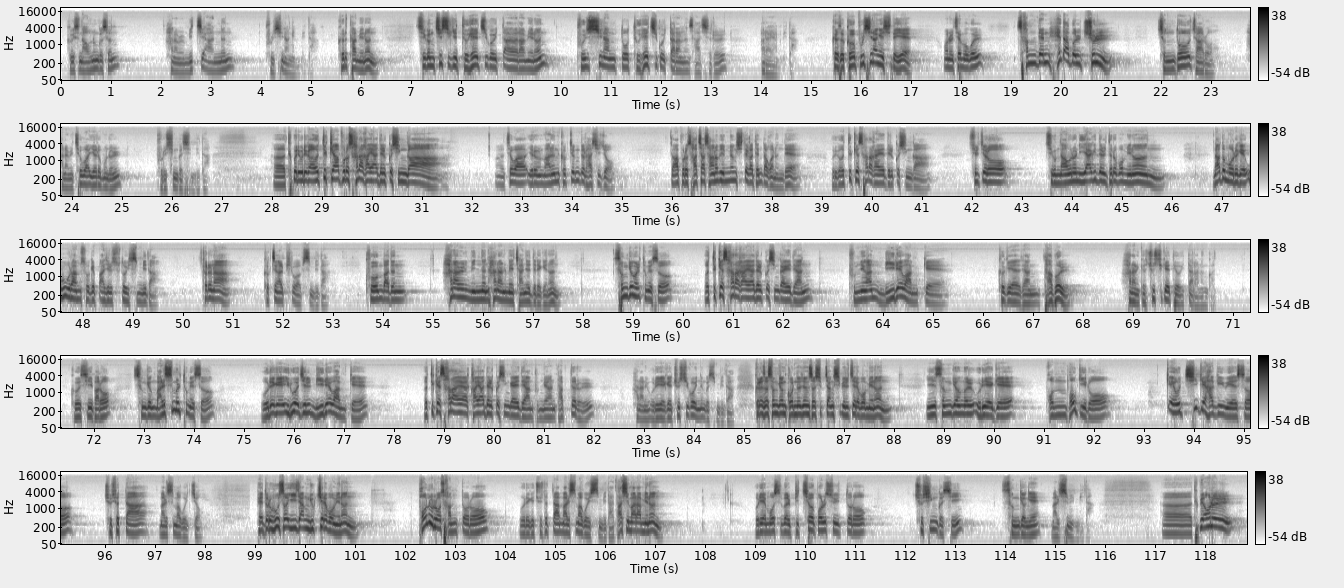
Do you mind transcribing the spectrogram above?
거기서 나오는 것은 하나님을 믿지 않는 불신앙입니다. 그렇다면은 지금 지식이 더해지고 있다라면은 불신앙도 더해지고 있다라는 사실을 알아야 합니다. 그래서 그 불신앙의 시대에 오늘 제목을 참된 해답을 줄 전도자로 하나님이 저와 여러분을 부르신 것입니다. 어, 특별히 우리가 어떻게 앞으로 살아가야 될 것인가 어, 저와 여러분 많은 걱정들 하시죠. 또 앞으로 4차 산업혁명 시대가 된다고 하는데 우리가 어떻게 살아가야 될 것인가 실제로 지금 나오는 이야기들 들어보면은 나도 모르게 우울함 속에 빠질 수도 있습니다. 그러나 걱정할 필요가 없습니다. 구원받은 하나님을 믿는 하나님의 자녀들에게는 성경을 통해서 어떻게 살아가야 될 것인가에 대한 분명한 미래와 함께 거기에 대한 답을 하나님께서 주시게 되어 있다라는 것. 그것이 바로 성경 말씀을 통해서 우리에게 이루어질 미래와 함께 어떻게 살아가야 될 것인가에 대한 분명한 답들을 하나님 우리에게 주시고 있는 것입니다. 그래서 성경 고린도전서 10장 11절에 보면은 이 성경을 우리에게 본보기로 깨우치게 하기 위해서 주셨다 말씀하고 있죠. 베드로후서 2장 6절에 보면은 본으로 삼도록 우리에게 주셨다 말씀하고 있습니다. 다시 말하면은 우리의 모습을 비춰볼 수 있도록 주신 것이 성경의 말씀입니다. 어, 특히 오늘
